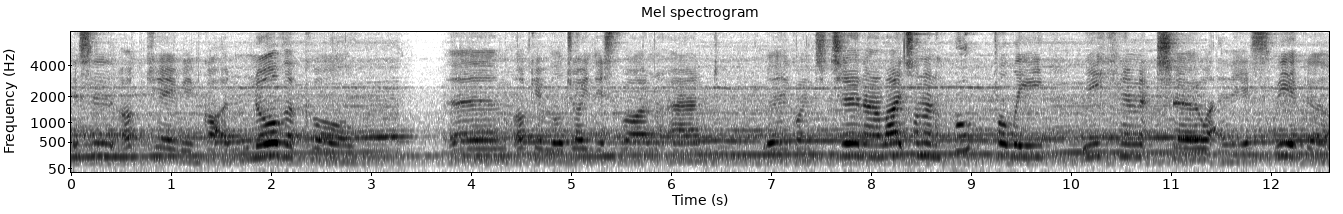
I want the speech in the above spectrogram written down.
This is okay. We've got another call. Um, okay, we'll join this one, and we're going to turn our lights on, and hopefully we can tow this vehicle.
